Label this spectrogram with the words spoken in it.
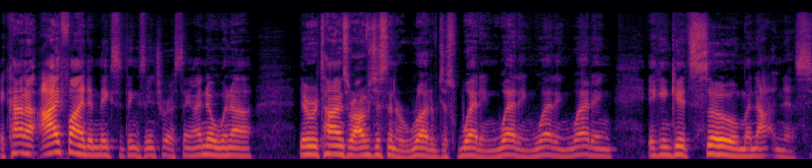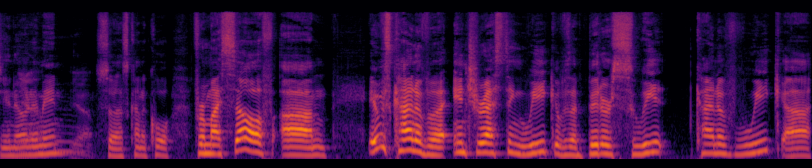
it kind of I find it makes things interesting. I know when I there were times where I was just in a rut of just wedding, wedding, wedding, wedding. It can get so monotonous, you know yeah. what I mean? Yeah. So that's kind of cool. For myself, um, it was kind of an interesting week. It was a bittersweet kind of week. Uh,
